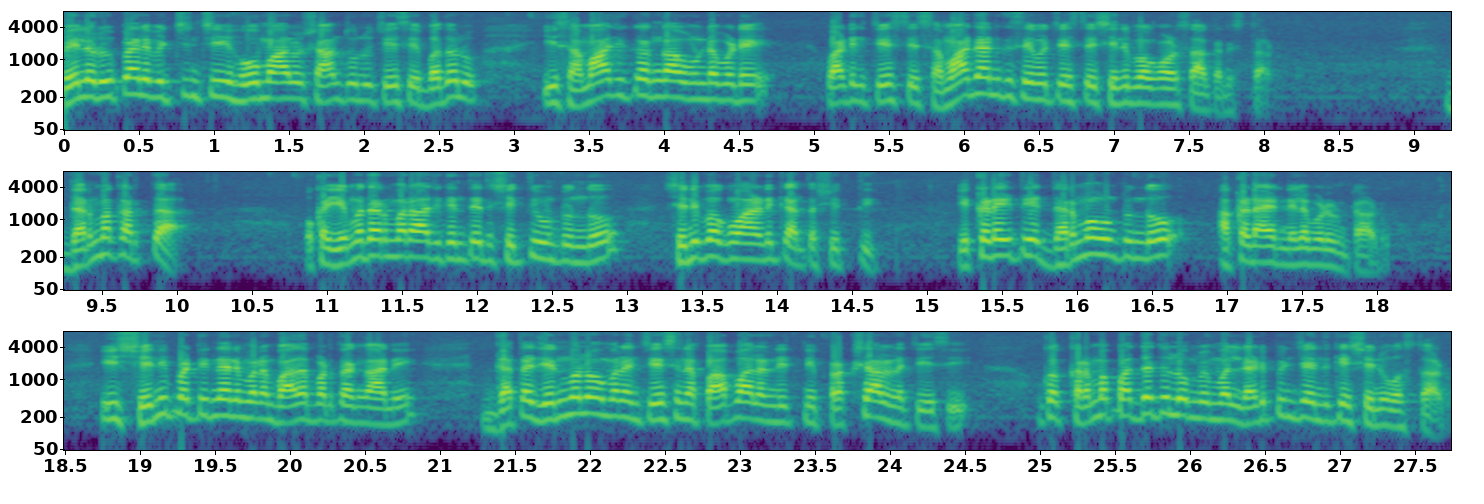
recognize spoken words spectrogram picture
వేల రూపాయలు వెచ్చించి హోమాలు శాంతులు చేసే బదులు ఈ సామాజికంగా ఉండబడే వాటికి చేస్తే సమాజానికి సేవ చేస్తే శని భగవానుడు సహకరిస్తాడు. ధర్మకర్త ఒక యమధర్మరాజుకి ఎంతైతే శక్తి ఉంటుందో శని భగవానుడికి అంత శక్తి. ఎక్కడైతే ధర్మం ఉంటుందో అక్కడ ఆయన నిలబడి ఉంటాడు. ఈ శని పట్టిందని మనం బాధపడతాం కానీ గత జన్మలో మనం చేసిన పాపాలన్నింటినీ ప్రక్షాళన చేసి ఒక క్రమ పద్ధతిలో మిమ్మల్ని నడిపించేందుకే శని వస్తాడు.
